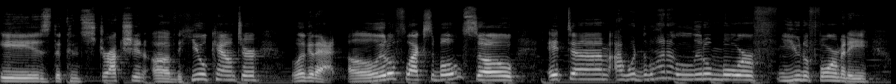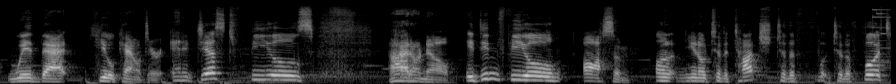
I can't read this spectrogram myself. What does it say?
is the construction of the heel counter. Look at that, a little flexible. So it, um, I would want a little more uniformity with that heel counter. And it just feels, I don't know, it didn't feel awesome. Uh, you know, to the touch, to the foot, to the foot,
